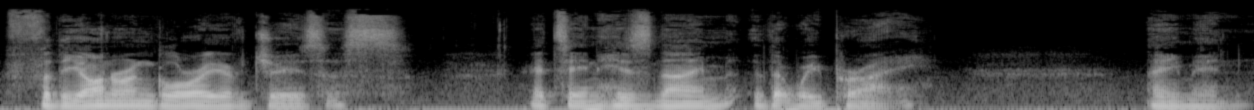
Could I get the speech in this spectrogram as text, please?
for the honour and glory of Jesus. It's in His name that we pray. Amen.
